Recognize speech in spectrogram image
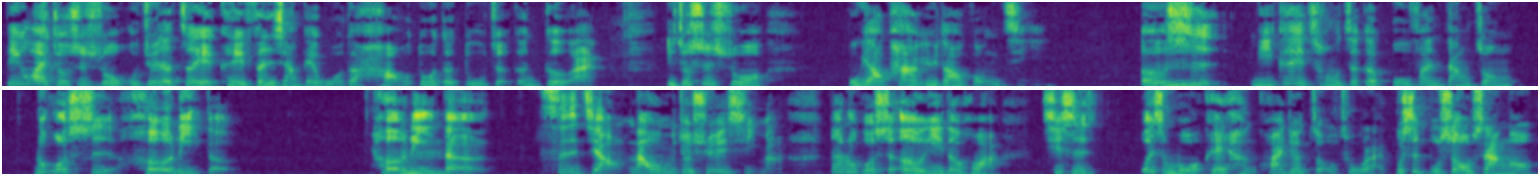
另外，就是说，我觉得这也可以分享给我的好多的读者跟个案。也就是说。不要怕遇到攻击，而是你可以从这个部分当中，嗯、如果是合理的、合理的赐教，嗯、那我们就学习嘛。那如果是恶意的话，其实为什么我可以很快就走出来？不是不受伤哦，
